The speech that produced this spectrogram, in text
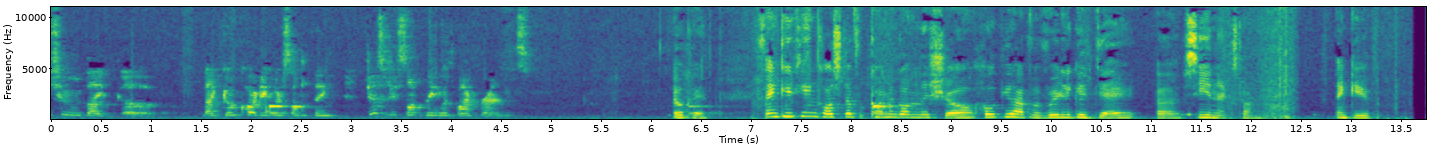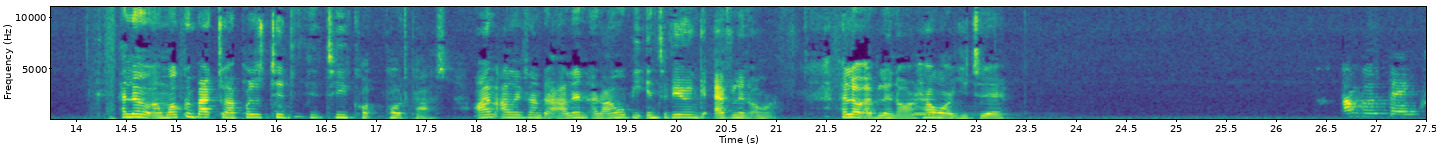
to like uh, like go karting or something. Just do something with my friends. Okay. Thank you, Kian Costa, for coming on this show. Hope you have a really good day. Uh, see you next time. Thank you. Hello, and welcome back to our Positivity Co- podcast. I'm Alexander Allen, and I will be interviewing Evelyn R. Hello, Evelyn R. How are you today? I'm good, thanks.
